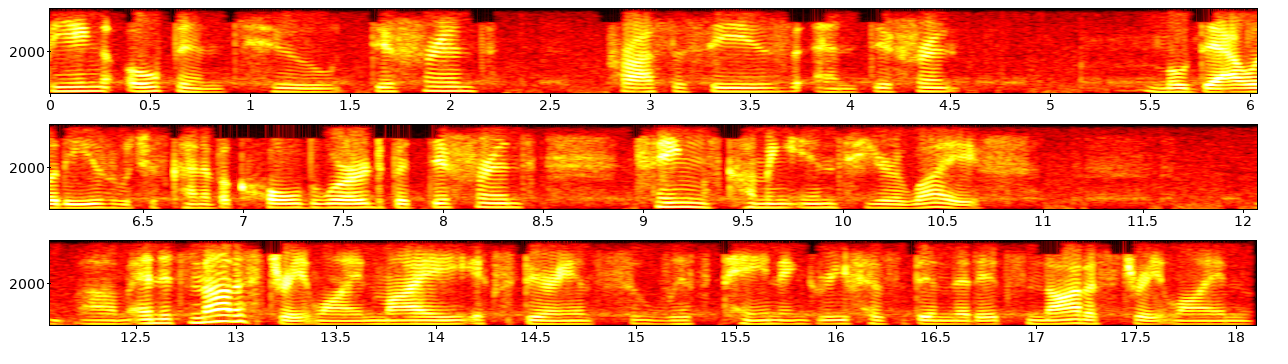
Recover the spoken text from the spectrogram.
being open to different processes and different modalities which is kind of a cold word but different things coming into your life. Um, and it's not a straight line. My experience with pain and grief has been that it's not a straight line,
